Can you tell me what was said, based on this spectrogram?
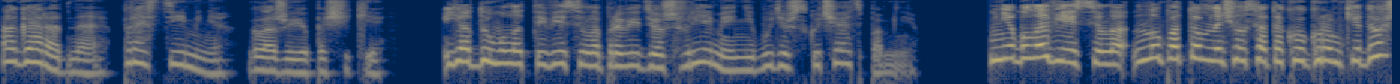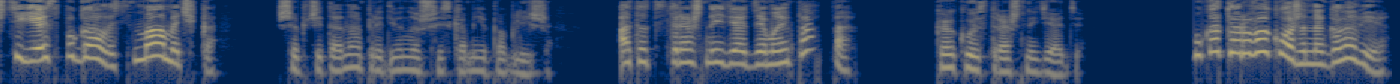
«Ага, родная, прости меня», глажу ее по щеке. «Я думала, ты весело проведешь время и не будешь скучать по мне». «Мне было весело, но потом начался такой громкий дождь, и я испугалась. Мамочка!» шепчет она, придвинувшись ко мне поближе. «А тот страшный дядя мой папа?» «Какой страшный дядя?» У которого кожа на голове.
